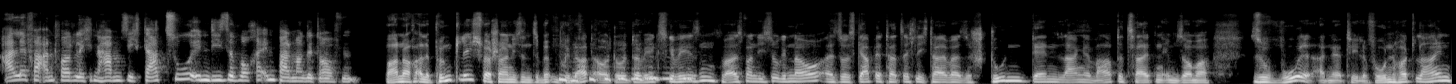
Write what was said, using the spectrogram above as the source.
Alle Verantwortlichen haben sich dazu in diese Woche in Palma getroffen. Waren auch alle pünktlich. Wahrscheinlich sind sie mit dem Privatauto unterwegs gewesen. Weiß man nicht so genau. Also es gab ja tatsächlich teilweise stundenlange Wartezeiten im Sommer, sowohl an der Telefonhotline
